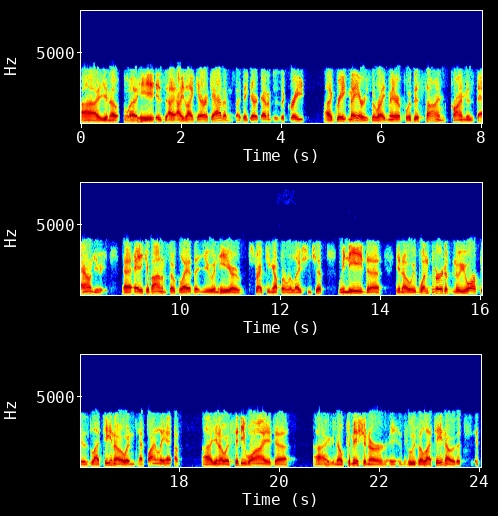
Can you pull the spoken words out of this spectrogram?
Uh, you know, uh, he is. I, I like Eric Adams. I think Eric Adams is a great, a great mayor. He's the right mayor for this time. Crime is down. You, uh, Eddie Caban. I'm so glad that you and he are striking up a relationship. We need. Uh, you know, one third of New York is Latino, and finally have, uh, you know, a citywide, uh, uh, you know, commissioner uh, who's a Latino. That's it's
